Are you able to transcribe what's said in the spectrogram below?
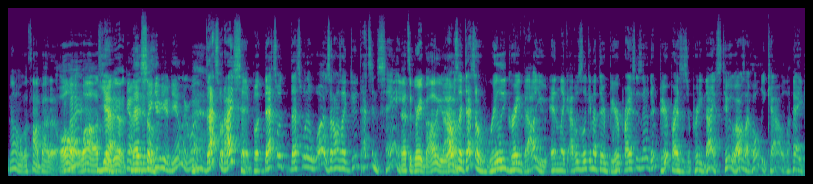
no that's not bad at all What? wow that's Yeah. pretty good Yeah, That's did so- they give you a deal or what? That's what I said, but that's what that's what it was, and I was like, dude, that's insane. that's a great value I was like, that's a really great value. And like I was looking at their beer prices there. Their beer prices are pretty nice too. I was like, holy cow, like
